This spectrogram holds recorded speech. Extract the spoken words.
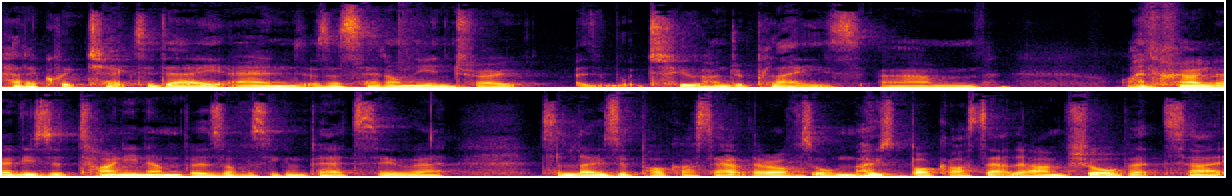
had a quick check today, and as I said on the intro, 200 plays. Um, I, know, I know these are tiny numbers, obviously compared to uh, to loads of podcasts out there, obviously, or most podcasts out there, I'm sure. But uh,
